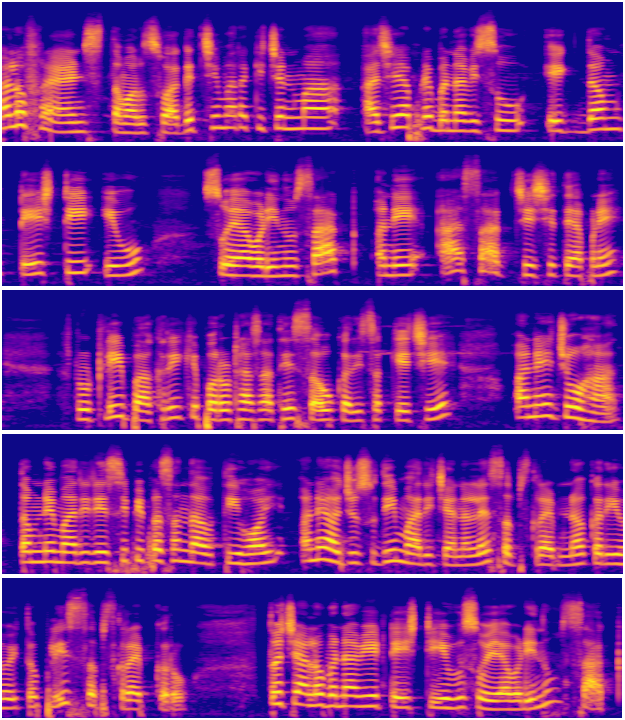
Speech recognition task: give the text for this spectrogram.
હેલો ફ્રેન્ડ્સ તમારું સ્વાગત છે મારા કિચનમાં આજે આપણે બનાવીશું એકદમ ટેસ્ટી એવું સોયાવડીનું શાક અને આ શાક જે છે તે આપણે રોટલી, ભાખરી કે પરોઠા સાથે સર્વ કરી શકીએ છીએ. અને જો હા, તમને મારી રેસીપી પસંદ આવતી હોય અને હજુ સુધી મારી ચેનલને સબસ્ક્રાઈબ ન કરી હોય તો પ્લીઝ સબસ્ક્રાઈબ કરો. તો ચાલો બનાવીએ ટેસ્ટી એવું સોયાવડીનું શાક.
